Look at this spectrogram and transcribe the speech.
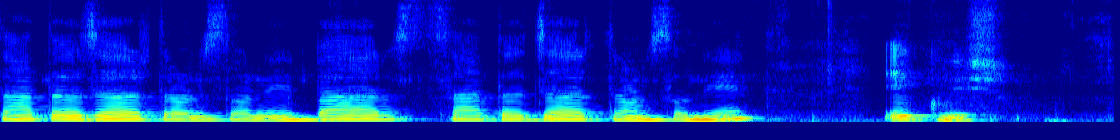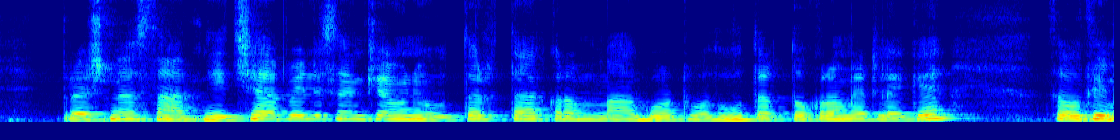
સાત હજાર ત્રણસો ને બાર, સાત હજાર ત્રણસો ને એકવીસ. પ્રશ્ન સાત, નીચે આપેલી સંખ્યાઓને ઉતરતા ક્રમમાં ગોઠવો. તો ઉતરતો ક્રમ એટલે કે સૌથી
